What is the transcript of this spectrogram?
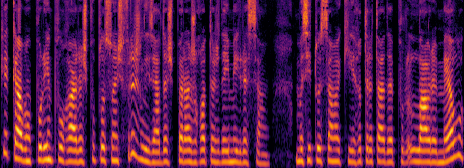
que acabam por empurrar as populações fragilizadas para as rotas da imigração. Uma situação aqui retratada por Laura Melo,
